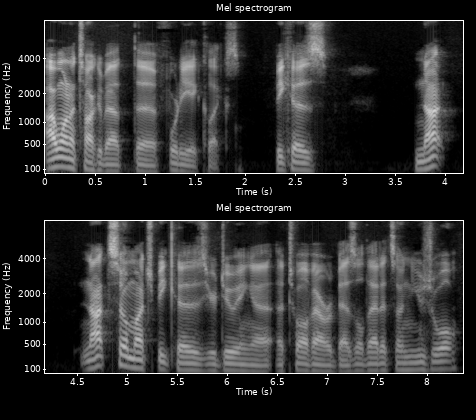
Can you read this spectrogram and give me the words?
I want to talk about the 48 clicks because not not so much because you're doing a, a 12 hour bezel that it's unusual.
